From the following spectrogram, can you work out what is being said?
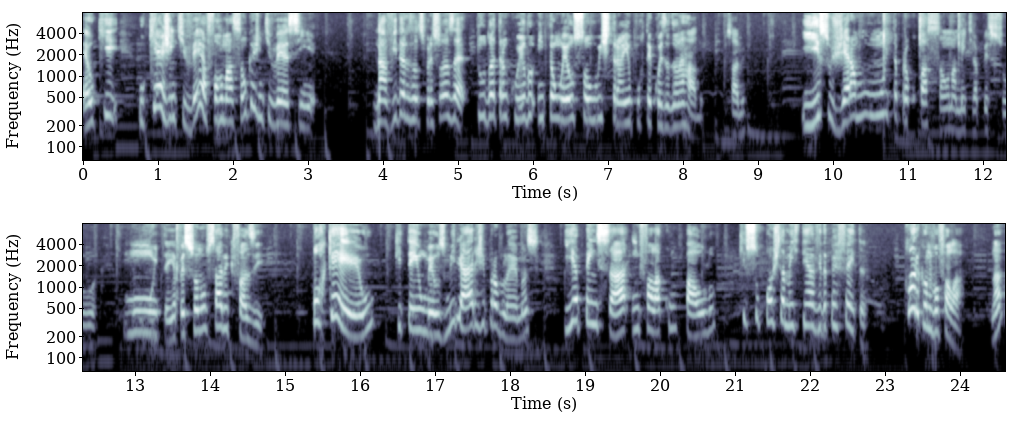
É o que o que a gente vê, a formação que a gente vê assim na vida das outras pessoas é tudo é tranquilo, então eu sou o estranho por ter coisa dando errado, sabe? E isso gera muita preocupação na mente da pessoa, muita, e a pessoa não sabe o que fazer. Porque eu, que tenho meus milhares de problemas, ia pensar em falar com Paulo, que supostamente tem a vida perfeita. Claro que eu não vou falar, né?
